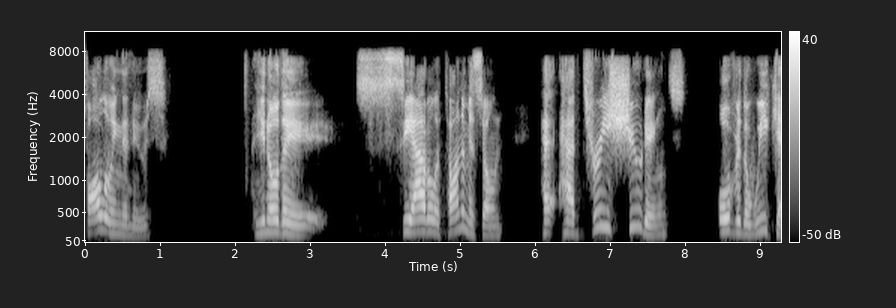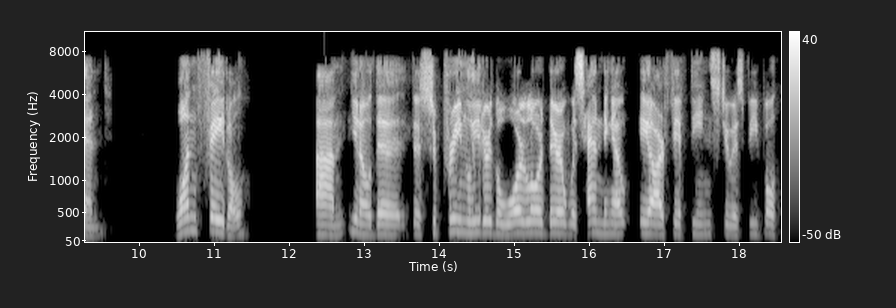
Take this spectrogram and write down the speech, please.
following the news, you know, the Seattle Autonomous Zone ha- had three shootings over the weekend, one fatal. Um, you know, the, the supreme leader, the warlord there, was handing out AR 15s to his people.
